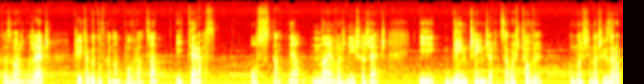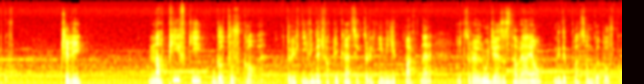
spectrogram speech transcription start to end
To jest ważna rzecz, czyli ta gotówka nam powraca. I teraz ostatnia, najważniejsza rzecz i game changer całościowy odnośnie naszych zarobków, czyli napiwki gotówkowe, których nie widać w aplikacji, których nie widzi partner i które ludzie zostawiają, gdy płacą gotówką.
